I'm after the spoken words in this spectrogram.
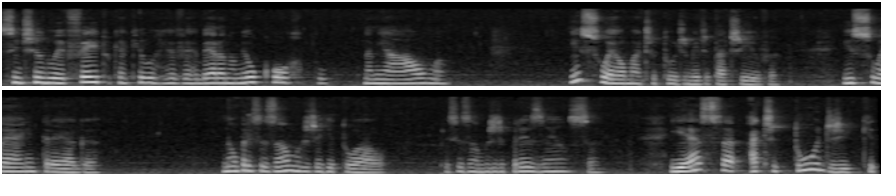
sentindo o efeito que aquilo reverbera no meu corpo, na minha alma. Isso é uma atitude meditativa. Isso é a entrega. Não precisamos de ritual, precisamos de presença. E essa atitude que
